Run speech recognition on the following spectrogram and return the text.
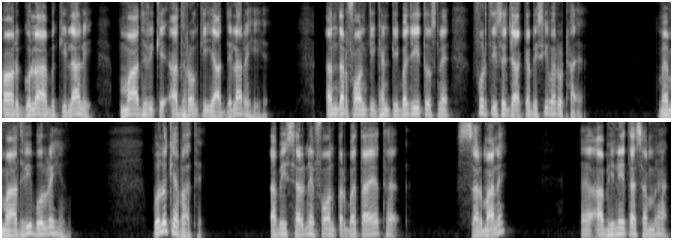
और गुलाब की लाली माधवी के अधरों की याद दिला रही है। अंदर फ़ोन की घंटी बजी तो उसने फुर्ती से जाकर रिसीवर उठाया। मैं माधवी बोल रही हूँ। बोलो क्या बात है? अभी सर ने फ़ोन पर बताया था सर माने? अभिनेता सम्राट,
